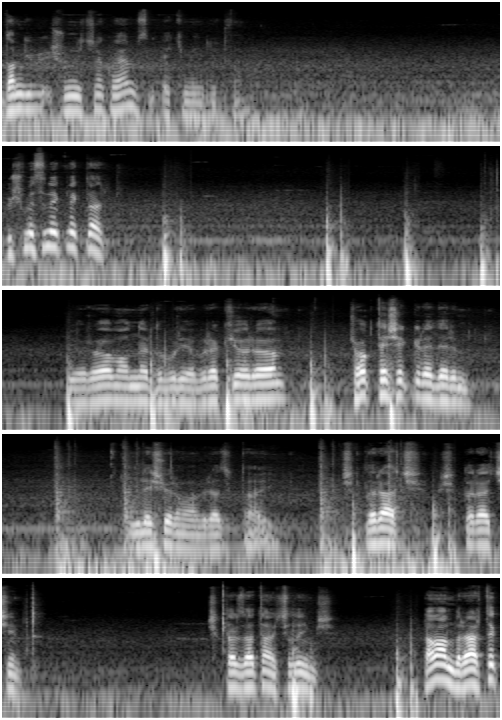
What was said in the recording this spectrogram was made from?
Adam gibi şunun içine koyar mısın ekmeği lütfen? Düşmesin ekmekler. Diyorum onları da buraya bırakıyorum. Çok teşekkür ederim. İyileşiyorum ama birazcık daha iyi. Işıkları aç. Işıkları açayım. Işıklar zaten açılıymış. Tamamdır artık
